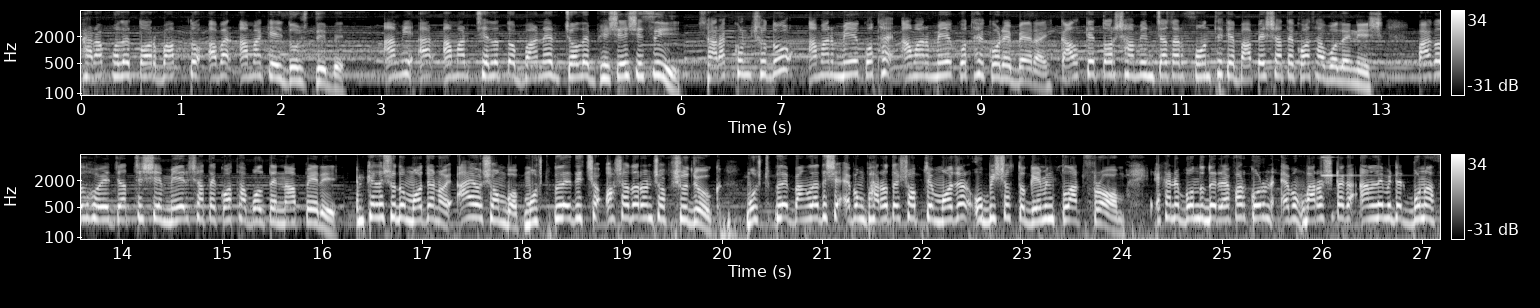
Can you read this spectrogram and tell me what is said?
খারাপ হলে তোর বাপ তো আবার আমাকেই দোষ দিবে। আমি আর আমার ছেলে তো বানের জলে ভেসে এসেছি। সারাক্ষণ শুধু আমার মেয়ে কোথায়, আমার মেয়ে কোথায় করে বেড়ায়? কালকে তোর স্বামীন চাচার ফোন থেকে বাপের সাথে কথা বলে নিস। পাগল হয়ে যাচ্ছে সে মেয়ের সাথে কথা বলতে না পেরে। গেম খেলে শুধু মজা নয়, আয়ও সম্ভব। মোস্ট প্লে দিচ্ছে অসাধারণ সব সুযোগ। মোস্ট প্লে বাংলাদেশে এবং ভারতের সবচেয়ে মজার ও বিশ্বস্ত গেমিং প্ল্যাটফর্ম এখানে বন্ধুদের রেফার করুন এবং বারোশো টাকা আনলিমিটেড বোনাস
